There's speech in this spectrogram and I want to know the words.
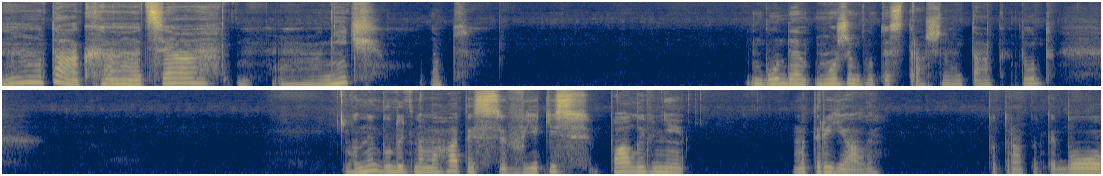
Ну так, е, ця е, ніч от буде, може бути страшною. Так, тут вони будуть намагатись в якісь паливні матеріали потрапити, бо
